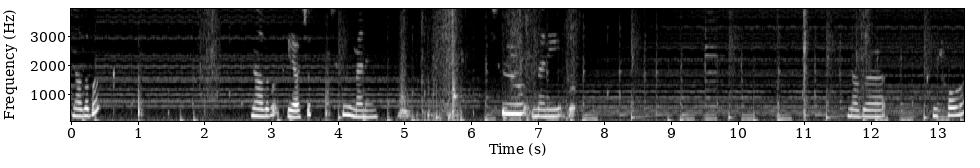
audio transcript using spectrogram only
Another book. Another book. Yeah, it's just too many. Too many books. Another controller.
